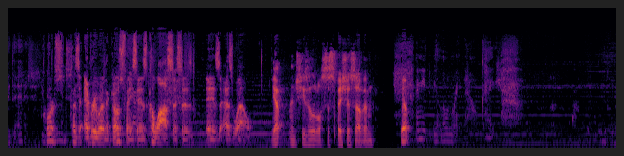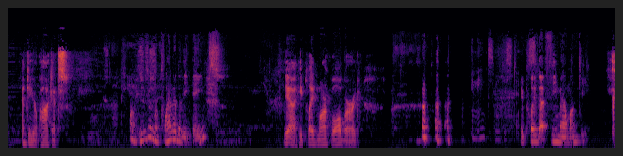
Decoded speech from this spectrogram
Of course, because everywhere that Ghostface is, Colossus is is as well. Yep, and she's a little suspicious of him. Yep. I need to be alone right now, okay? Empty your pockets. Oh, he was in the Planet of the Apes. Yeah, he played Mark Wahlberg. I need some distance. He played that female monkey.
